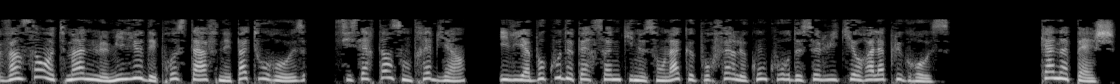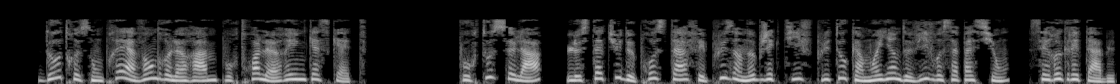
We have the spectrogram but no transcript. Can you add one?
Vincent Hotman Le milieu des pro-staff n'est pas tout rose, si certains sont très bien, il y a beaucoup de personnes qui ne sont là que pour faire le concours de celui qui aura la plus grosse. Canne à pêche. D'autres sont prêts à vendre leur âme pour trois leurres et une casquette. Pour tout cela, le statut de pro-staff est plus un objectif plutôt qu'un moyen de vivre sa passion, c'est regrettable.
